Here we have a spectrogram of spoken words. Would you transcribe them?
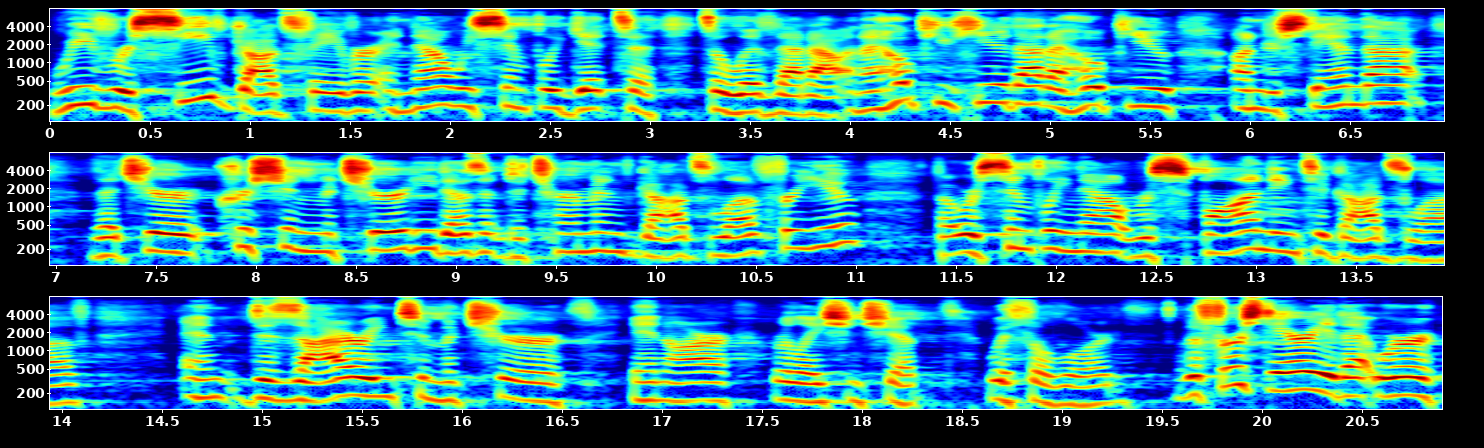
We've received God's favor, and now we simply get to, to live that out. And I hope you hear that. I hope you understand that, that your Christian maturity doesn't determine God's love for you, but we're simply now responding to God's love and desiring to mature in our relationship with the Lord. The first area that we're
